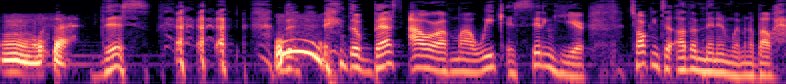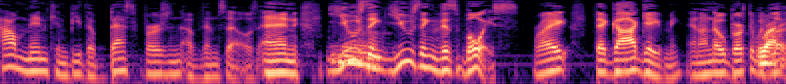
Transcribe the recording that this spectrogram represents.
Mm, what's that? This. The, the best hour of my week is sitting here talking to other men and women about how men can be the best version of themselves and using mm. using this voice, right, that God gave me. And I know Bertha would Right.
